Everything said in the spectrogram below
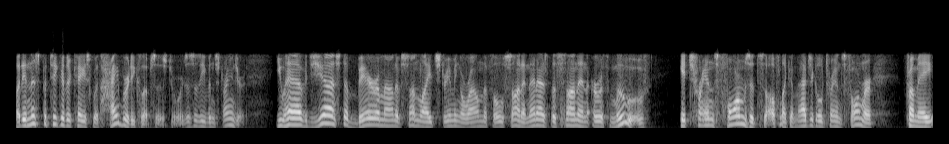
But in this particular case with hybrid eclipses, George, this is even stranger. You have just a bare amount of sunlight streaming around the full sun, and then as the sun and earth move, it transforms itself like a magical transformer from a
